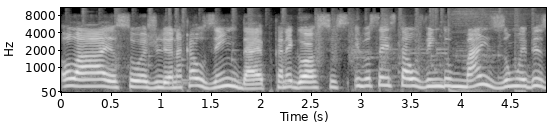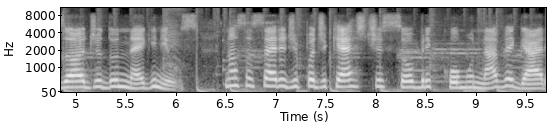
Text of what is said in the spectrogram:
Olá, eu sou a Juliana Calzin, da Época Negócios, e você está ouvindo mais um episódio do Neg News nossa série de podcasts sobre como navegar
